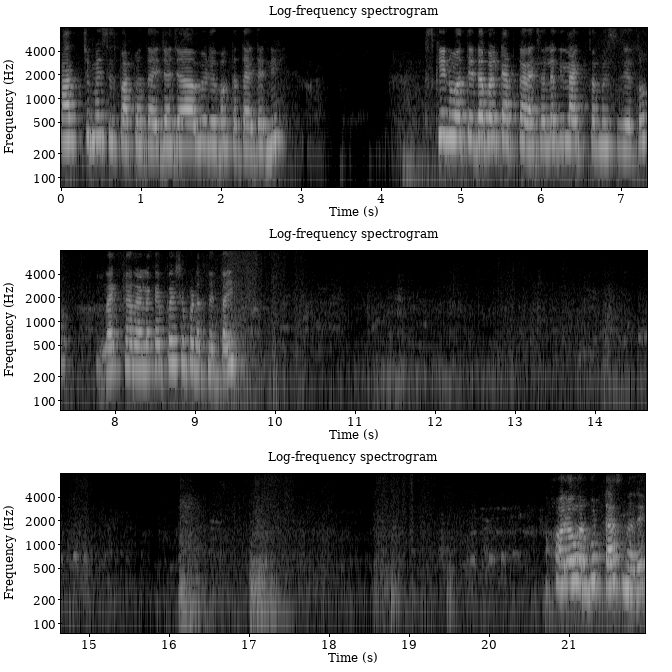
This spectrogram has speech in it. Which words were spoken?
हार्टचे मेसेज पाठवत आहे. ज्या ज्या व्हिडिओ बघतात आहे त्यांनी. स्क्रीनवरती डबल टॅप करायचं. लगेच लाईकचा मेसेज येतो. लाईक करायला काही पैसे पडत नाही ताई. ऑल ओव्हर बुट्टा असणार आहे.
